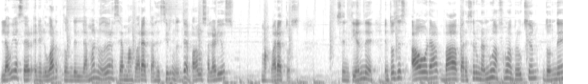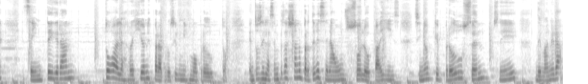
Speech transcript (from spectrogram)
la voy a hacer en el lugar donde la mano de obra sea más barata, es decir, donde tenga que pagar los salarios más baratos. ¿Se entiende? Entonces ahora va a aparecer una nueva forma de producción donde se integran todas las regiones para producir mismo producto. Entonces las empresas ya no pertenecen a un solo país, sino que producen ¿sí? de manera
